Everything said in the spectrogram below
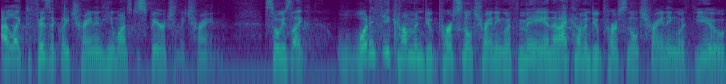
I like to physically train, and he wants to spiritually train. So he's like, what if you come and do personal training with me, and then I come and do personal training with you?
